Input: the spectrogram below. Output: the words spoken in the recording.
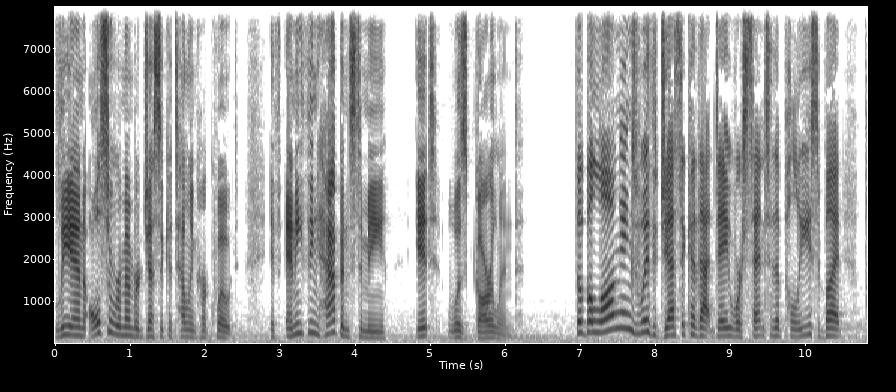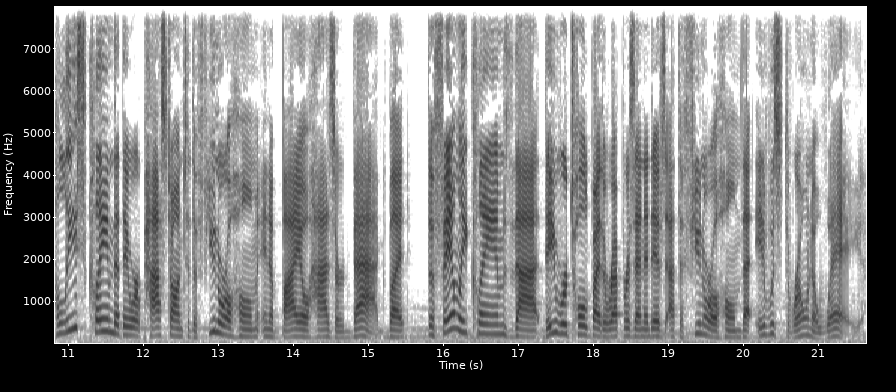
Leanne also remembered Jessica telling her, quote, If anything happens to me, it was Garland. The belongings with Jessica that day were sent to the police, but police claim that they were passed on to the funeral home in a biohazard bag. But the family claims that they were told by the representatives at the funeral home that it was thrown away.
